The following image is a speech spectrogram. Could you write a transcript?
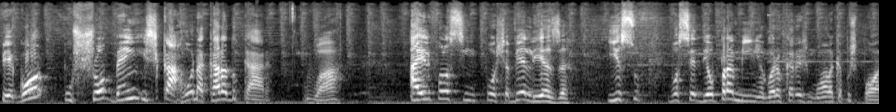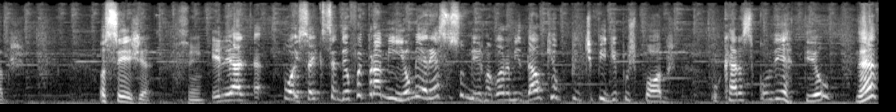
pegou, puxou bem, escarrou na cara do cara. Uau. Aí ele falou assim: Poxa, beleza, isso você deu pra mim, agora eu quero esmola que é pros pobres. Ou seja, Sim. ele, pô, isso aí que você deu foi pra mim, eu mereço isso mesmo, agora me dá o que eu te pedi pros pobres. O cara se converteu, né?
